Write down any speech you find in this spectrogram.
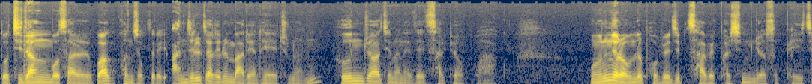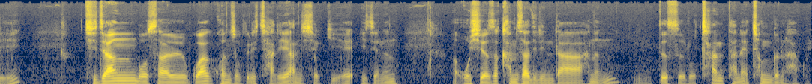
또 지장모살과 권속들에게 앉을 자리를 마련해 주는 헌좌 진원에 대해서 살펴보았고, 오늘은 여러분들 법요집 486페이지 지장보살과 권속들이 자리에 앉으셨기에 이제는 오시어서 감사드린다 하는 뜻으로 찬탄에 정근을 하고요.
